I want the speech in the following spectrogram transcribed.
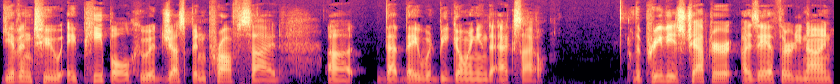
given to a people who had just been prophesied uh, that they would be going into exile. The previous chapter, Isaiah 39,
